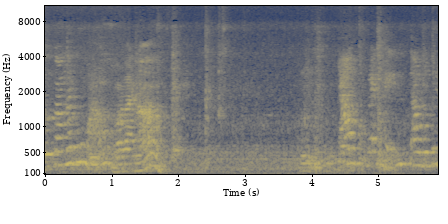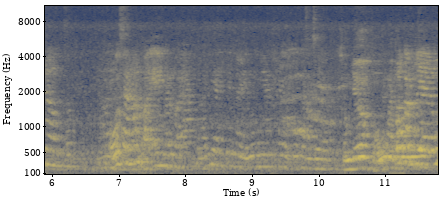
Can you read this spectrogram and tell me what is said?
tụi con mới bú mỏ gọi lại nó. Đâu đang điểm đâu đâu biết đâu. Ủa sao nó gọi em mà nó gọi anh ở trên này luôn nha hay là cô cầm về? Xong chưa? Phủ mày cô cầm về luôn.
